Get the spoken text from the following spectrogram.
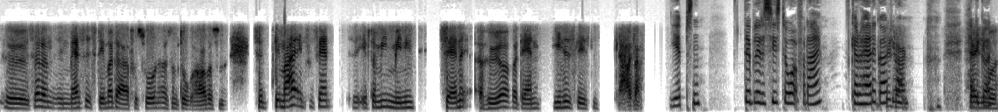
øh, så er der en masse stemmer, der er forsvundet og som dukker op og sådan Så det er meget interessant, efter min mening, Sande, at høre, hvordan enhedslisten klarer sig. Jebsen. Det blev det sidste ord for dig. Kan du have det godt, Jon? ha' det godt.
